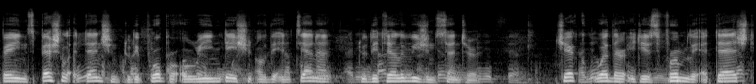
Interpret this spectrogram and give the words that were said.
paying special attention to the proper orientation of the antenna to the television center. Check whether it is firmly attached,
